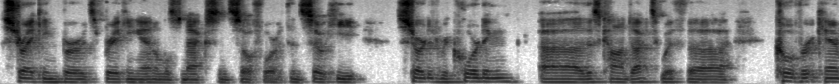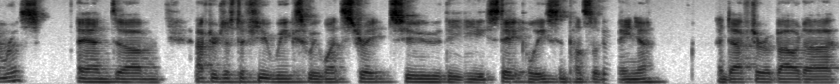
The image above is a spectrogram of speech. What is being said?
striking birds, breaking animals' necks, and so forth. And so he started recording uh, this conduct with uh, covert cameras. And um, after just a few weeks, we went straight to the state police in Pennsylvania. And after about a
